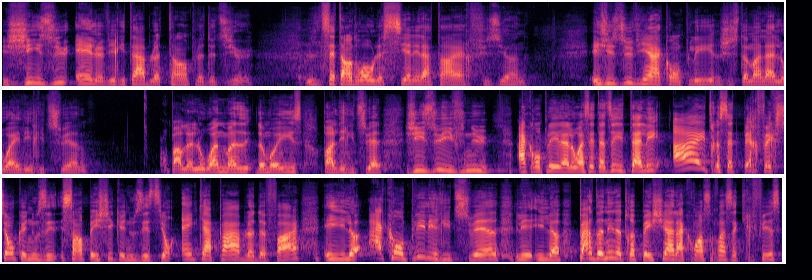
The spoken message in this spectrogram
Jésus est le véritable temple de Dieu, cet endroit où le ciel et la terre fusionnent. Et Jésus vient accomplir justement la loi et les rituels. On parle de loi de Moïse, on parle des rituels. Jésus est venu accomplir la loi, c'est-à-dire est allé être cette perfection que nous, sans péché que nous étions incapables de faire, et il a accompli les rituels, il a pardonné notre péché à la croix sur un sacrifice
